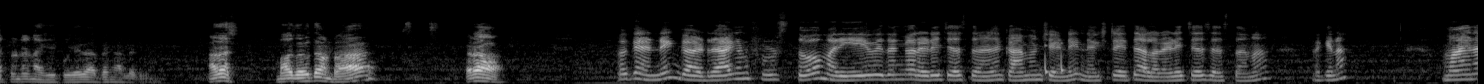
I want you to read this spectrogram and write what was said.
ఎట్టుంటే నాకు ఇప్పుడు ఏదో అర్థం కాలేదు. ఆదర్శ్ బాగా చదువుతా ఉంటారా రా. ఓకే అండి ఇంకా డ్రాగన్ ఫ్రూట్స్తో మరి ఏ విధంగా రెడీ చేస్తానని కామెంట్ చేయండి. నెక్స్ట్ అయితే అలా రెడీ చేసేస్తాను. ఓకేనా? మా ఆయన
